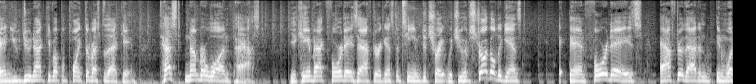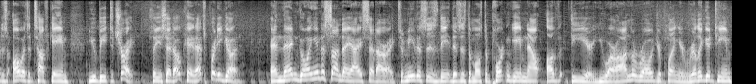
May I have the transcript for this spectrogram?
And you do not give up a point the rest of that game. Test number one passed. You came back four days after against a team, Detroit, which you have struggled against, and four days after that, in, in what is always a tough game, you beat Detroit. So you said, okay, that's pretty good. And then going into Sunday, I said, all right, to me, this is the this is the most important game now of the year. You are on the road. You're playing a really good team.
